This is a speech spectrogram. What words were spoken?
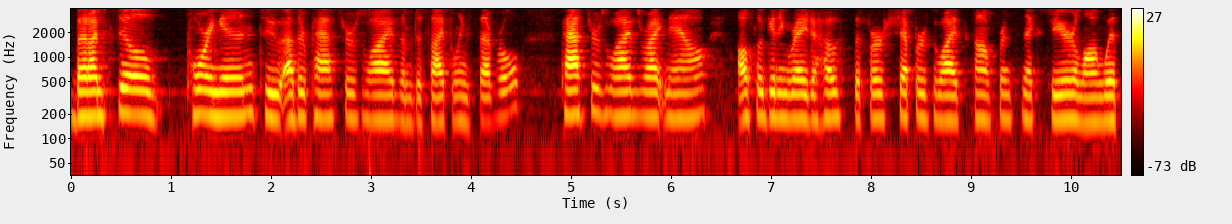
but I'm still pouring in to other pastors' wives. I'm discipling several pastors' wives right now also getting ready to host the first Shepherd's Wives Conference next year, along with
